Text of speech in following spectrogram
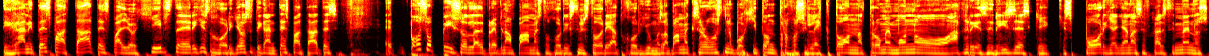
τηγανιτές πατάτες, παλιοχίπστερ, είχε στο χωριό σου τηγανιτές πατάτες. Ε, πόσο πίσω δηλαδή πρέπει να πάμε στο χωριό, στην ιστορία του χωριού μας, να πάμε ξέρω εγώ στην εποχή των τροφοσυλλεκτών, να τρώμε μόνο άγριες ρίζες και, και σπόρια για να είσαι ευχαριστημένος.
